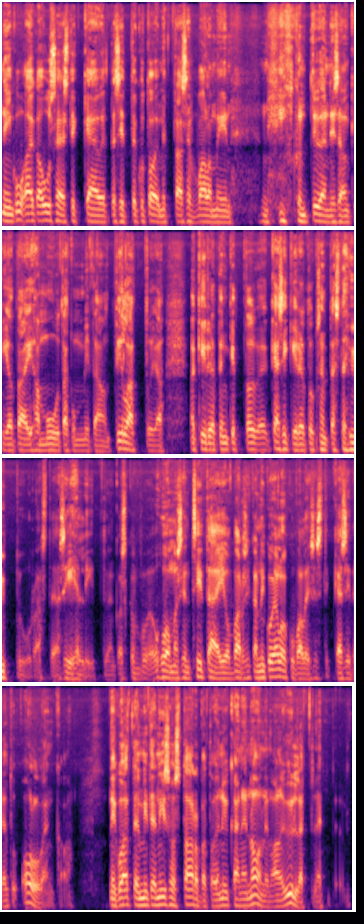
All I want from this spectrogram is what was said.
niin kuin aika useasti käy, että sitten kun toimittaa sen valmiin niin kuin työn, niin se onkin jotain ihan muuta kuin mitä on tilattu. Ja mä kirjoitinkin käsikirjoituksen tästä hyppyurasta ja siihen liittyen, koska huomasin, että sitä ei ole varsinkaan niin kuin elokuvallisesti käsitelty ollenkaan. Niin kun ajattelin, miten iso starpa toi Nykänen on, niin mä olin yllättynyt, että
